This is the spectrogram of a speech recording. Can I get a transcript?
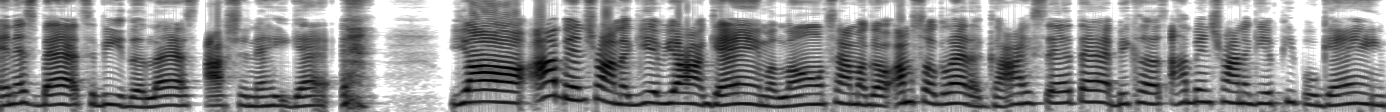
And it's bad to be the last option that he got. y'all, I've been trying to give y'all game a long time ago. I'm so glad a guy said that because I've been trying to give people game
